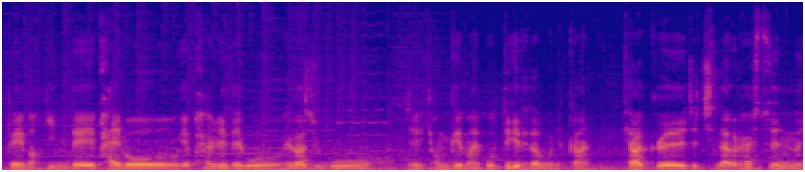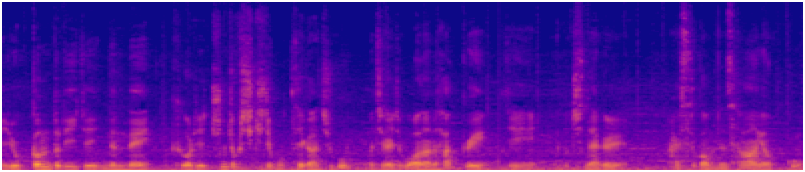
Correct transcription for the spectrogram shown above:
그때 막 인대에 발목에 파열이 되고 해가지고 이제 경기에 많이 못 뛰게 되다 보니까 대학교에 이제 진학을 할 수 있는 요건들이 이제 있는데 그걸 이제 충족시키지 못해가지고 제가 이제 원하는 학교에 이제 뭐 진학을 할 수가 없는 상황이었고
